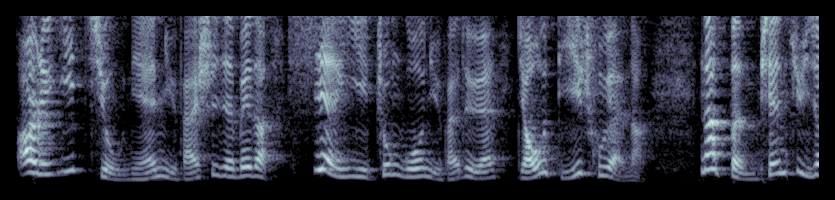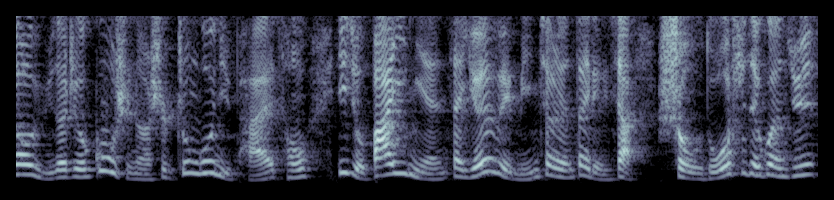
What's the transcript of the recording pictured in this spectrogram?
2019年女排世界杯的现役中国女排队员姚迪出演的。那本片聚焦于的这个故事呢，是中国女排从一九八一年在袁伟民教练带领下首夺世界冠军，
